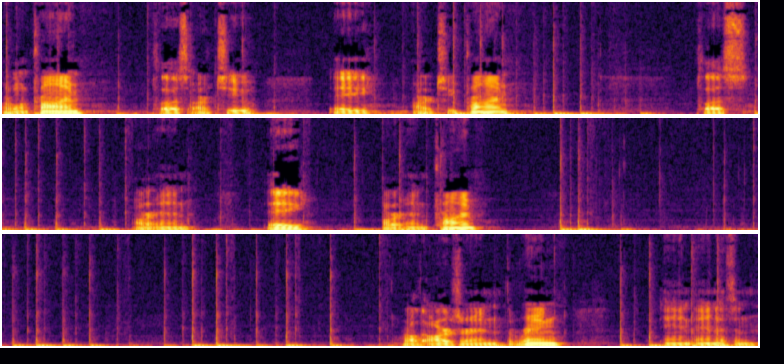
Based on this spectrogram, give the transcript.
R1 prime, plus R2, A, R2 prime, plus Rn A, Rn prime, where all the R's are in the ring, and N is in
